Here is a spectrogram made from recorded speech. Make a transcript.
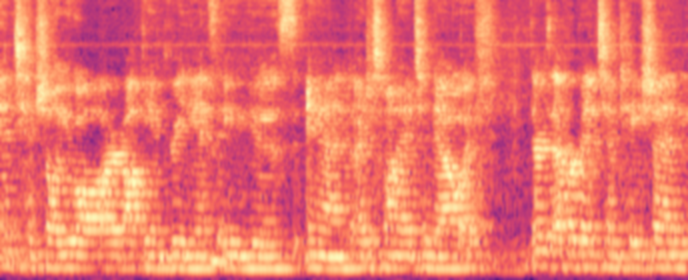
intentional you all are about the ingredients that you use, and I just wanted to know if there's ever been temptation,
